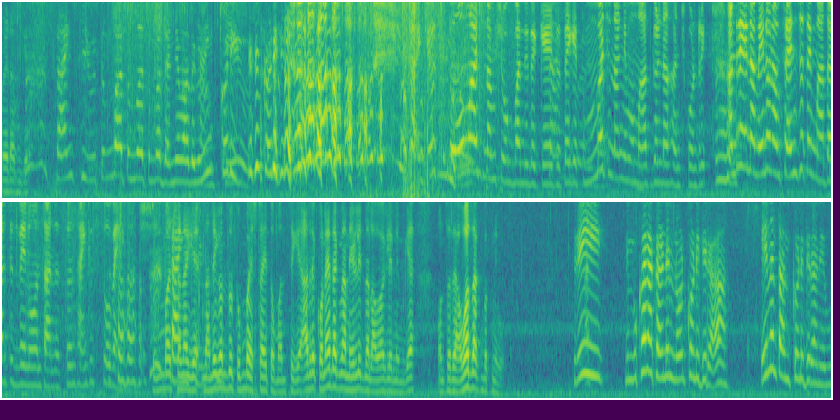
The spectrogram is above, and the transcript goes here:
ಮೇಡಮ್ಗೆ. ಥ್ಯಾಂಕ್ ಯು ತುಂಬಾ ತುಂಬಾ ತುಂಬಾ ಧನ್ಯವಾದಗಳು. ಕೊಡಿ ಕೊಡಿ. ಥ್ಯಾಂಕ್ ಯು ಸೋ ಮಚ್ ನಮ್ ಶೋಕ್ ಬಂದಿದ್ದಕ್ಕೆ. ಜೊತೆಗೆ ತುಂಬಾ ಚೆನ್ನಾಗಿ ನಿಮ್ಮ ಮಾತುಗಳನ್ನ ಹಂಚ್ಕೊಂಡ್ರಿ. ಅಂದ್ರೆ ನಾವೇನೋ ನಮ್ಮ ಫ್ರೆಂಡ್ಸ್ ಜೊತೆಗೆ ಮಾತಾಡ್ತಿದ್ವೇನೋ ಅಂತ ಅನ್ನಿಸ್ತು. Thank you so very much ತುಂಬ ಚೆನ್ನಾಗಿ. ನನಗಂತೂ ತುಂಬಾ ಇಷ್ಟ ಆಯ್ತು ಮನಸ್ಸಿಗೆ ಆದ್ರೆ ಕೊನೆದಾಗ ನಾನು ಹೇಳಿದ್ನಲ್ಲ ಅವಾಗಲೇ ನಿಮಗೆ. ಒಂದ್ಸರಿ ಅವಾಜ್ ಹಾಕ್ಬೇಕು ನೀವು. ರೀ ನಿಮ್ ಮುಖನ ಕಣ್ಣಲ್ಲಿ ನೋಡ್ಕೊಂಡಿದ್ದೀರಾ? ಏನಂತ ಅಂದ್ಕೊಂಡಿದ್ದೀರಾ ನೀವು?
